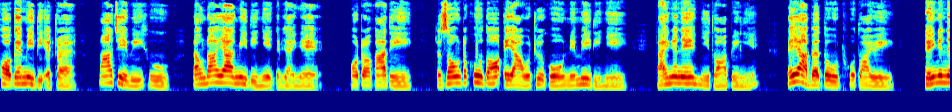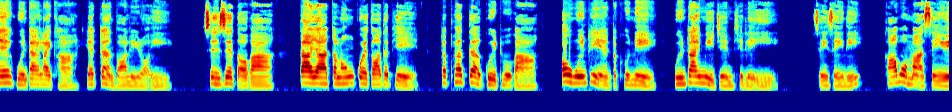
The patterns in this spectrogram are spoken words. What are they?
ခေါ်ခဲ့မိသည့်အတွက်မှားချေပြီဟုနောင်တရမိသည်နှင့်တပြိုင်နက်မော်တော်ကားသည်တစုံတစ်ခုသောအရာဝတ္ထုကိုနင်းမိသည်နှင့်ဒိုင်းကနေမြည်သွားပြီးလျင်လက်ရဘက်သို့ထိုးသွား၍ဒိန်းကနေဝင်တိုက်လိုက်ခါရက်တန့်သွားလေတော့၏စင်စစ်တော်ကတာယာတလုံးကွဲသွားသဖြင့်တစ်ဖက်သက်ကွေထိုးက အုပ်ဝင်းထရန်တစ်ခုနှင့်ဝင်တိုက်မိခြင်းဖြစ်လေ၏စိမ့်စိမ့်သည်ကားပေါ်မှဆင်း၍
